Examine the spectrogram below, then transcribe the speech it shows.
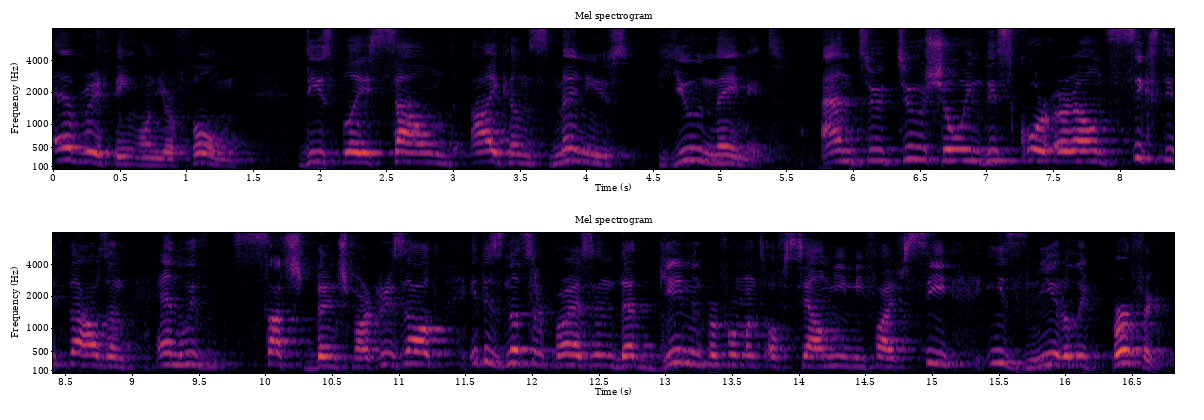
everything on your phone. Display, sound, icons, menus, you name it. Antutu showing this score around 60,000 and with such benchmark result, it is not surprising that gaming performance of Xiaomi Mi 5C is nearly perfect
